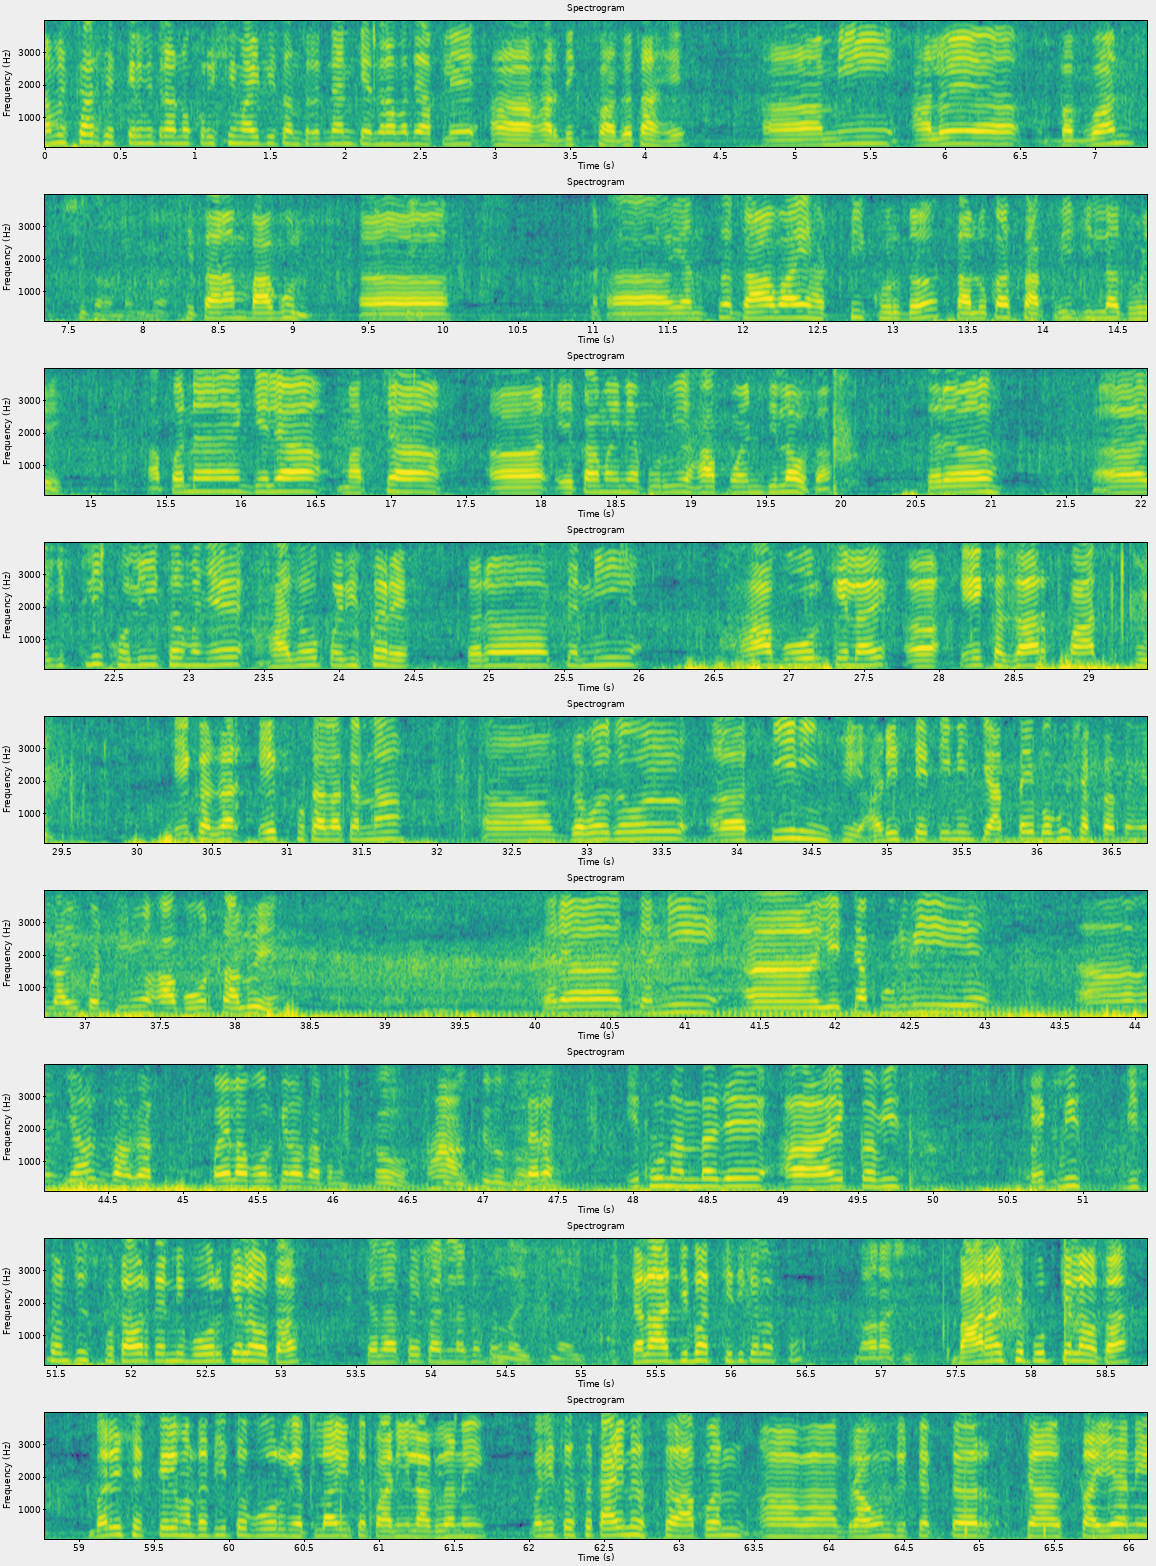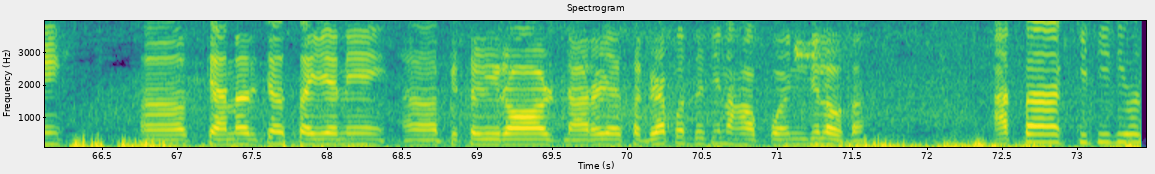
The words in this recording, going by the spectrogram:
नमस्कार शेतकरी मित्रांनो कृषी माहिती तंत्रज्ञान केंद्रामध्ये आपले हार्दिक स्वागत आहे. मी आलो आहे भगवान सीताराम सीताराम बागुल यांचं गाव आहे हट्टी खुर्द तालुका साक्री जिल्हा धुळे. आपण गेल्या मागच्या एका महिन्यापूर्वी हा पॉईंट दिला होता. तर इथली खोली इथं म्हणजे हा जो परिसर आहे तर त्यांनी हा बोर केला आहे एक हजार पाच फूट. एक हजार एक फुटाला त्यांना जवळजवळ तीन इंची अडीच ते तीन इंची आत्ताही बघू शकता तुम्ही लाईव्ह कंटिन्यू हा बोर चालू आहे. तर त्यांनी याच्यापूर्वी याच भागात पहिला बोर केला होता आपण. हो हां तर. इथून अंदाजे एक वीस एकवीस वीस पंचवीस फुटावर त्यांनी बोर केला होता. त्याला काही पाणी लागत नाही. त्याला अजिबात किती केला होता? बाराशे. बाराशे फूट केला होता. बरेच शेतकरी म्हणतात इथं बोर घेतला इथं पाणी लागलं नाही. पण इथं तसं काही नसतं. आपण ग्राउंड डिटेक्टरच्या साह्याने स्कॅनरच्या साह्याने पितळी रॉड नारळ या सगळ्या पद्धतीनं हा पॉईंट दिला होता. आता किती दिवस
